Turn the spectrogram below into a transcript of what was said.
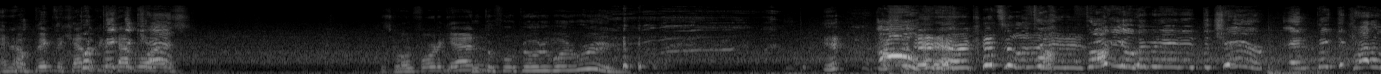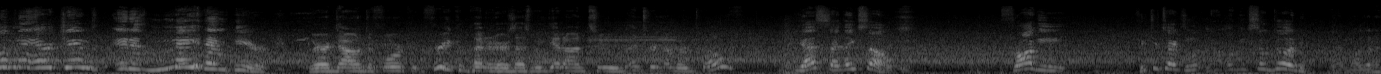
And how big the cat But Big the. Cat. He's going for it again. Get the fuck out of my ring. Oh! And Eric gets Fro- eliminated. Froggy eliminated the chair, and Big the Cat eliminated Eric James. It is mayhem here. We're down to four, three competitors as we get on to entrant number 12. Yes, I think so. Froggy, Future Tech's look- not looking so good. Yeah, more than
